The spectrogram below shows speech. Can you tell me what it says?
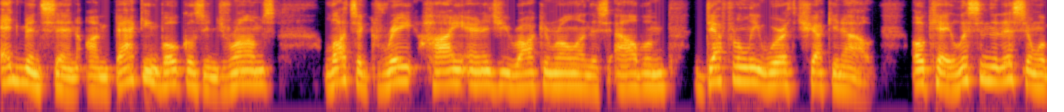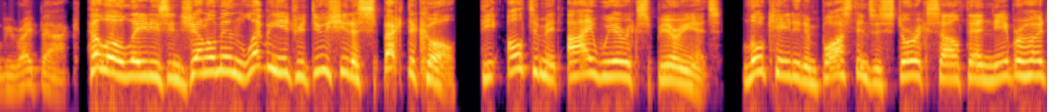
Edmondson on backing vocals and drums. Lots of great high energy rock and roll on this album. Definitely worth checking out. Okay, listen to this and we'll be right back. Hello, ladies and gentlemen. Let me introduce you to Spectacle, the ultimate eyewear experience. Located in Boston's historic South End neighborhood,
